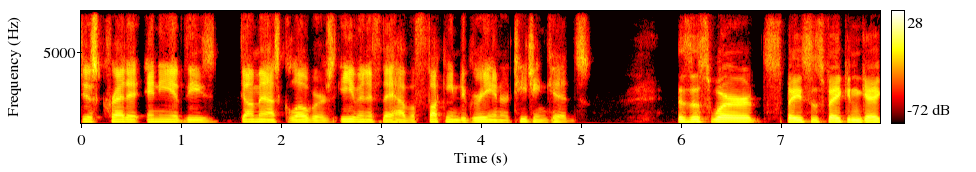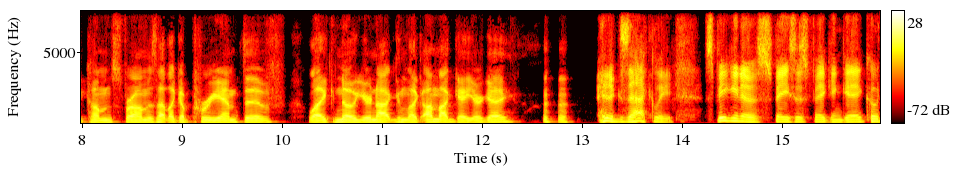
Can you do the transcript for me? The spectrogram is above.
discredit any of these dumbass globers, even if they have a fucking degree and are teaching kids is this where space is fake and gay comes from? Is that like a preemptive, like, no, you're not like I'm not gay, you're gay? exactly. Speaking of space is fake and gay, go,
